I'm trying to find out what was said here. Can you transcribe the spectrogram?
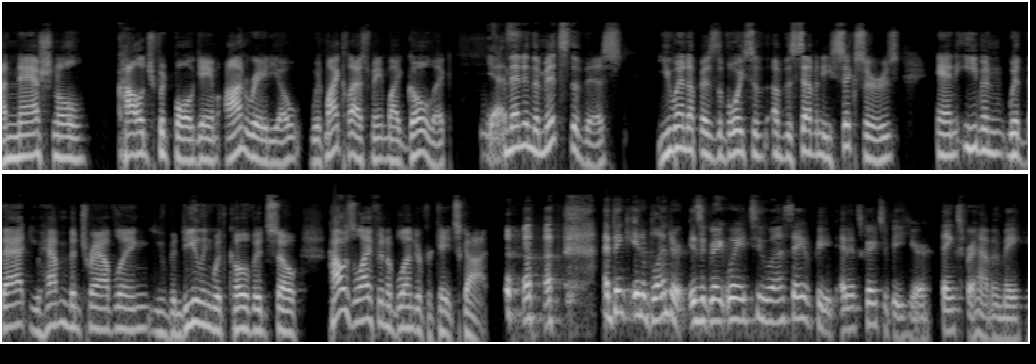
a national college football game on radio with my classmate Mike Golic. Yes. And then in the midst of this, you end up as the voice of, of the 76ers. And even with that, you haven't been traveling. You've been dealing with COVID. So how's life in a blender for Kate Scott? I think in a blender is a great way to uh, say it, Pete. And it's great to be here. Thanks for having me.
